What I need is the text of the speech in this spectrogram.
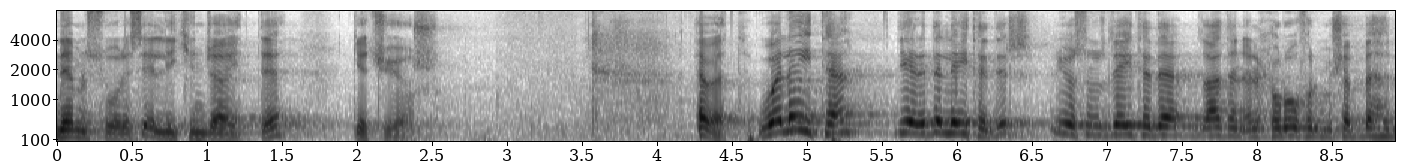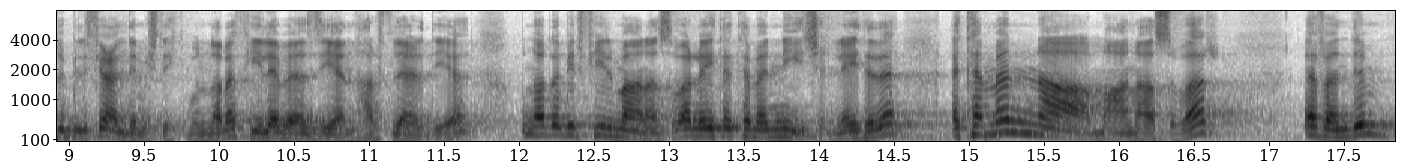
Neml suresi 52. ayette geçiyor. Evet. Ve leyte diğeri de leytedir. Biliyorsunuz leytede zaten el huruful müşebbehedu bil fiil demiştik bunlara. Fiile benzeyen harfler diye. Bunlarda bir fiil manası var. Leyte temenni için. Leytede etemenna manası var. Efendim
